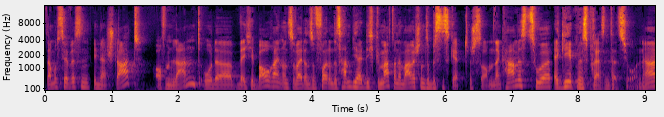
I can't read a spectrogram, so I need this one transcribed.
Da musst du ja wissen, in der Stadt, auf dem Land oder welche Baureihen und so weiter und so fort. Und das haben die halt nicht gemacht und dann waren wir schon so ein bisschen skeptisch. So. Und dann kam es zur Ergebnispräsentation. Ja,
